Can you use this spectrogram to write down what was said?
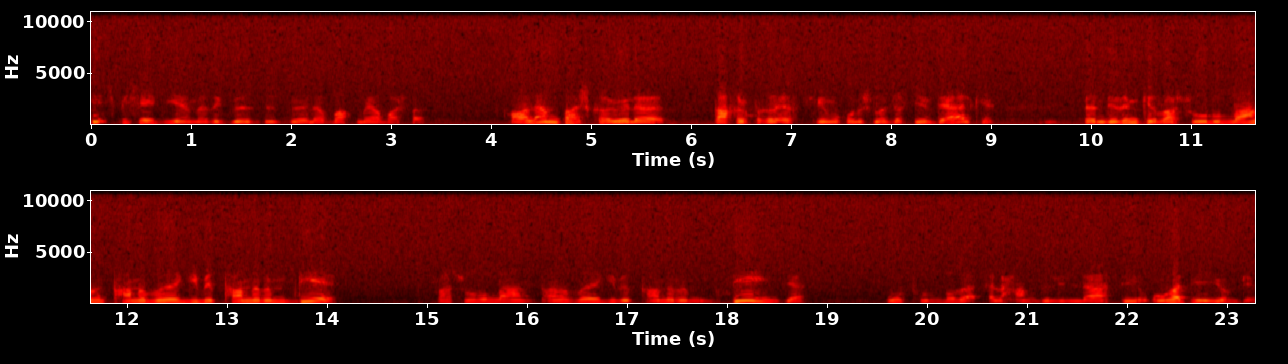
Hiçbir şey diyemedi. Gözü böyle bakmaya başladı. Alem başka öyle takır tıkır eski gibi konuşulacak yer değil ki. Ben dedim ki Resulullah'ın tanıdığı gibi tanırım diye Resulullah'ın tanıdığı gibi tanırım deyince unutuldu ve elhamdülillah diye ona diyorum dedi.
